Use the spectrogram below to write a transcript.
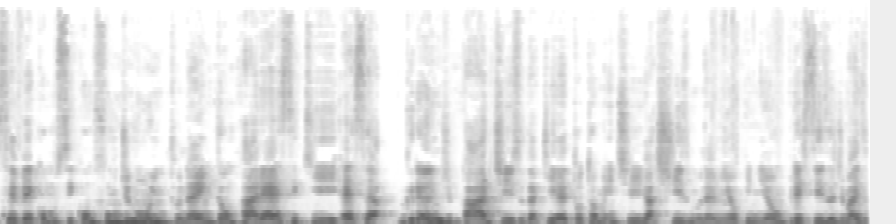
você vê como se confunde muito, né? Então, parece que essa grande parte, isso daqui é totalmente achismo, né? Minha opinião, precisa de mais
